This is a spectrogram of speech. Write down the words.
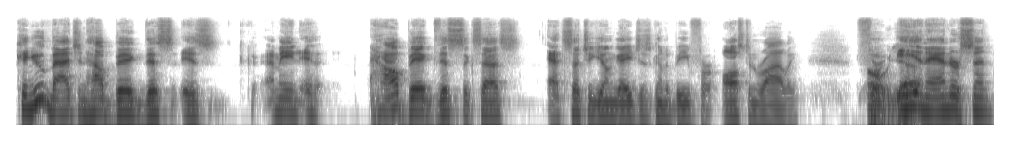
Can you imagine how big this is? I mean, if, how big this success at such a young age is going to be for Austin Riley, for oh, yeah. Ian Anderson,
